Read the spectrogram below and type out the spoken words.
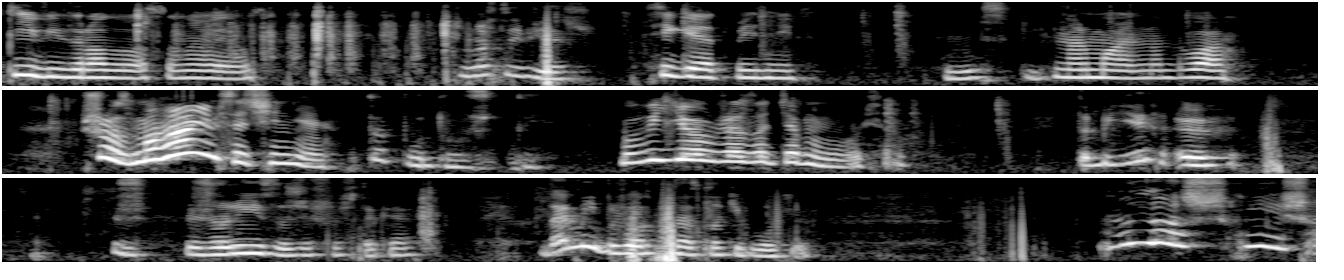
Ківі зразу встановилось. Ну ти б'єш. Скільки я тобі зніс? Низький. Нормально, два. Що, змагаємося чи ні? Та подожди. Бо відео вже затягнулося. Тобі є е, ж, желізо чи щось таке. Дай мені, будь ласка, 15 лакіблоків. Ну я ж мені ж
